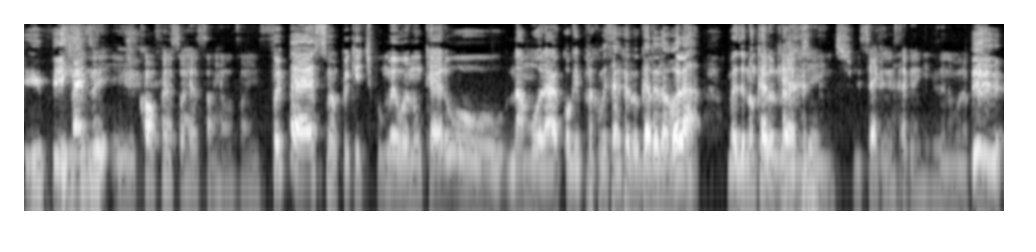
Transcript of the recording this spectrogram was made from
Enfim. Mas e, qual foi a sua reação em relação a isso? Foi péssima, porque, tipo, meu, eu não quero namorar com alguém. Pra começar, eu não quero namorar. Mas eu não quero. Eu quero, gente. Me segue no Instagram quem quiser namorar comigo.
